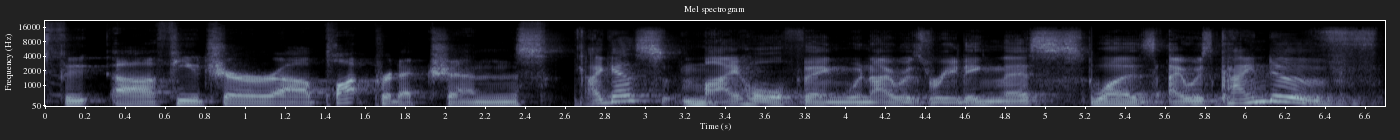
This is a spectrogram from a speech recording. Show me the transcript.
fu- uh, future uh, plot predictions, I guess my whole thing when I was reading this was I was kind of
